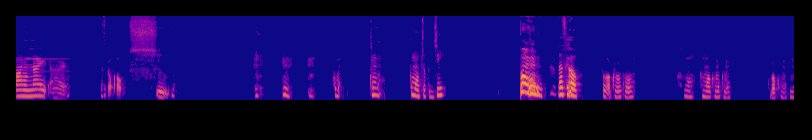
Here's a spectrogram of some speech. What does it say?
Final night. Alright. Let's go. Oh shoot. Come on. Come on. Come on, Triple G. Boom! Let's go. Come on, come on, come on. Come on, come on, come on, come on. Come on, come on, come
